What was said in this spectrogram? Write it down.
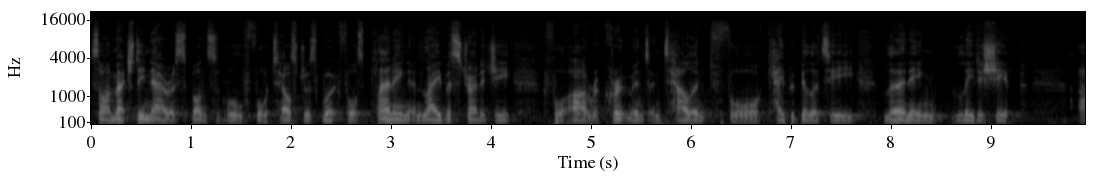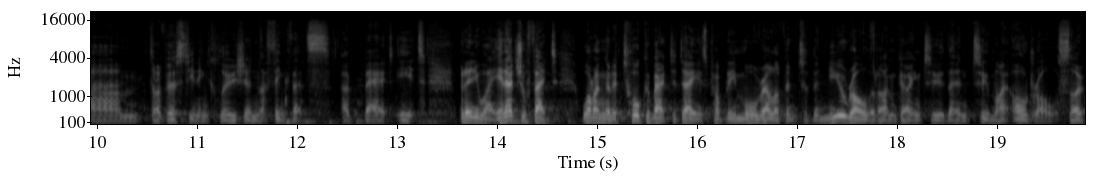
So I'm actually now responsible for Telstra's workforce planning and labour strategy, for our recruitment and talent, for capability, learning, leadership, um, diversity and inclusion. I think that's about it. But anyway, in actual fact, what I'm going to talk about today is probably more relevant to the new role that I'm going to than to my old role. So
